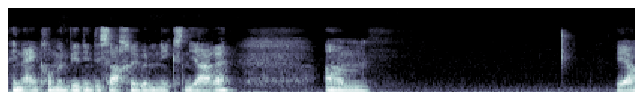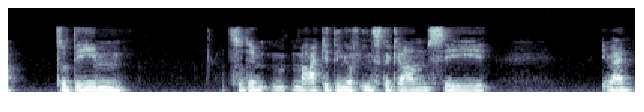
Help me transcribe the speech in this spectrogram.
hineinkommen wird in die Sache über die nächsten Jahre. Ähm, ja, zu dem, zu dem Marketing auf Instagram sehe ich meine,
